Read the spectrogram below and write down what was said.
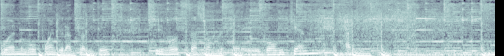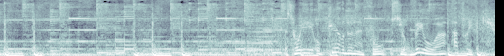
pour un nouveau point de l'actualité sur votre station préférée. Bon week-end à. Soyez au cœur de l'info sur VOA Afrique.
